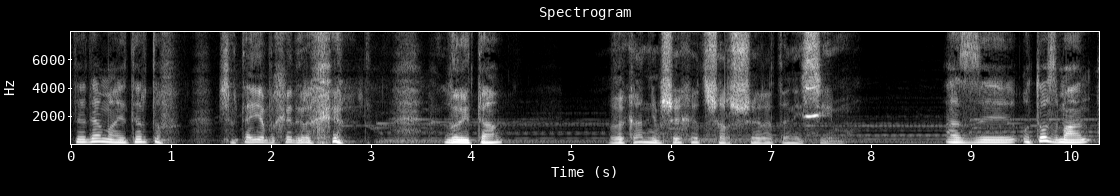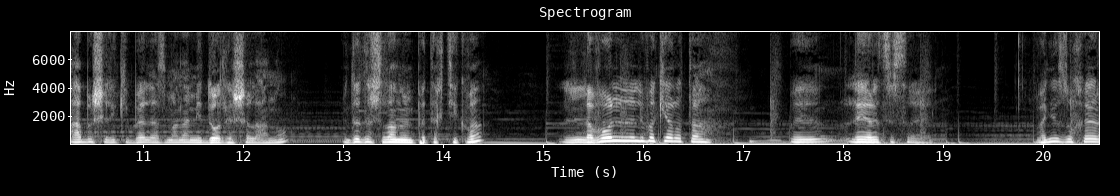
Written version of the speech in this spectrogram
אתה יודע מה, יותר טוב שאתה יהיה בחדר אחר, לא איתם. וכאן נמשכת שרשרת הניסים. אז אה, אותו זמן אבא שלי קיבל הזמנה מדודה שלנו, מדודה שלנו מפתח תקווה, לבוא לבקר אותה לארץ ישראל. ואני זוכר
